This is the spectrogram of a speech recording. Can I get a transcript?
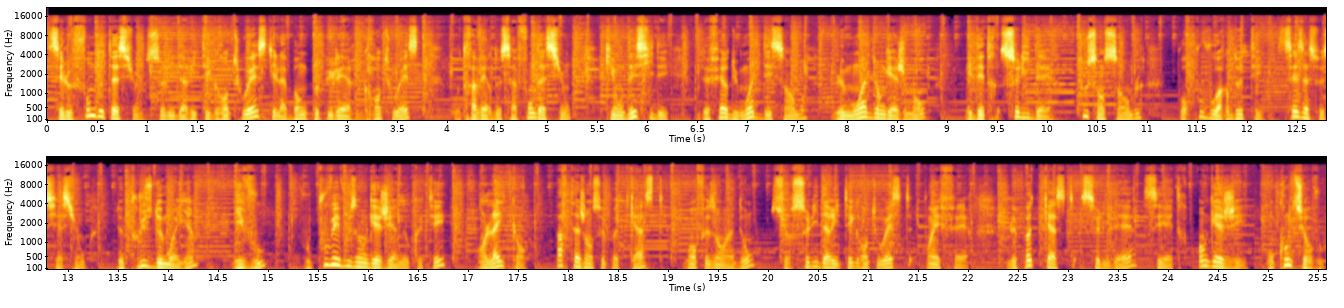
C'est le fonds de dotation Solidarité Grand Ouest et la Banque Populaire Grand Ouest, au travers de sa fondation, qui ont décidé de faire du mois de décembre le mois de l'engagement et d'être solidaires tous ensemble pour pouvoir doter ces associations de plus de moyens. Et vous, vous pouvez vous engager à nos côtés en likant, partageant ce podcast ou en faisant un don sur solidaritégrandouest.fr. Le podcast solidaire, c'est être engagé. On compte sur vous.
